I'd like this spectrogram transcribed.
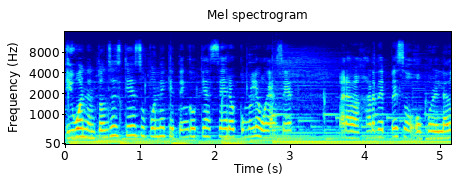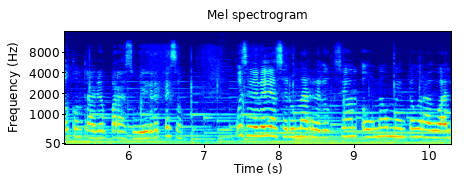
Y bueno, entonces, ¿qué supone que tengo que hacer o cómo le voy a hacer para bajar de peso o por el lado contrario para subir de peso? Pues se debe de hacer una reducción o un aumento gradual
